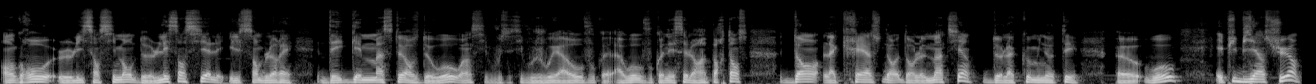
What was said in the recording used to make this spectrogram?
en gros le licenciement de l'essentiel, il semblerait, des Game Masters de WoW. Hein, si, vous, si vous jouez à WoW, vous, à WoW, vous connaissez leur importance dans la création, dans, le maintien de la communauté euh, WoW. Et puis bien sûr,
